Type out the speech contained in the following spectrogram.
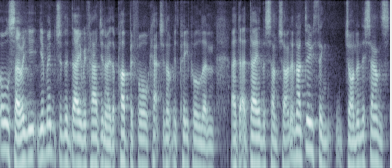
also you, you mentioned the day we've had, you know, the pub before, catching up with people, and a, a day in the sunshine. And I do think, John, and this sounds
